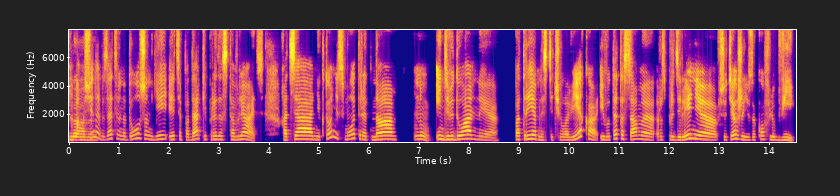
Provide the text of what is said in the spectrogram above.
а да, а мужчина да. обязательно должен ей эти подарки предоставлять. Хотя никто не смотрит на ну, индивидуальные потребности человека и вот это самое распределение все тех же языков любви.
